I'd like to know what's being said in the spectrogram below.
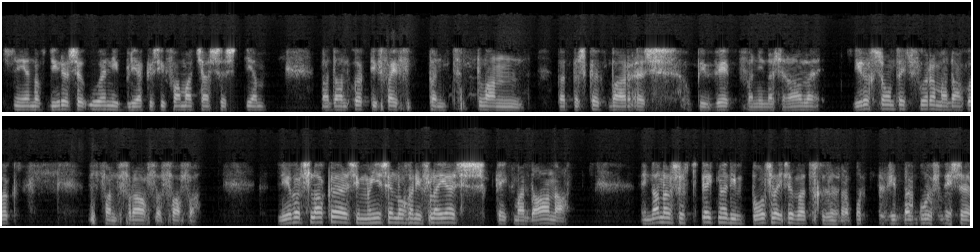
is nie en of diere se oë nie bleek is die FAMACHA-stelsel maar dan ook die 5 punt plan wat beskikbaar is op die web van die nasionale dieregesondheidsforum maar dan ook van vra vir FAFA. Lewerslakke as die mense nog in die vlei is, kyk maar daarna. En dan as ons kyk na die bosluise wat gerapporteer die bosluise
